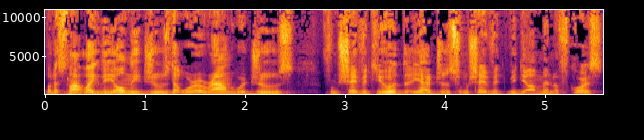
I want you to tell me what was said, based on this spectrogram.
but it's not like the only Jews that were around were Jews from Shevet Yehud. You had Jews from Shevet Binyamin, of course,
